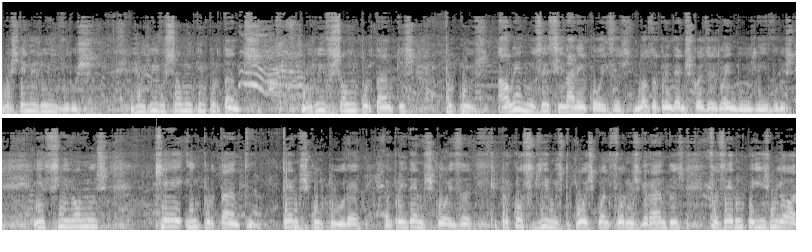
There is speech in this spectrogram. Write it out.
mas temos livros e os livros são muito importantes. Os livros são importantes porque, nos, além de nos ensinarem coisas, nós aprendemos coisas lendo os livros, ensinam-nos que é importante termos cultura, aprendermos coisa, para conseguirmos depois, quando formos grandes, fazer um país melhor.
